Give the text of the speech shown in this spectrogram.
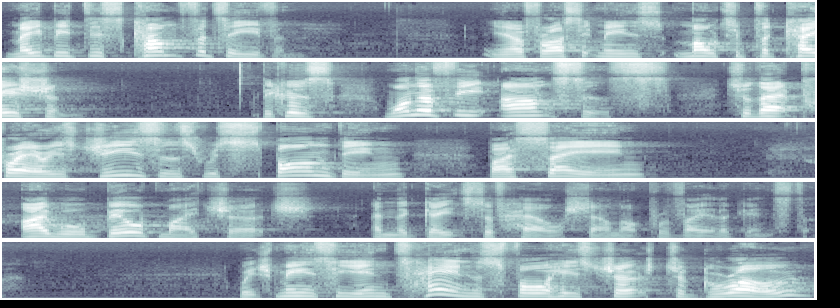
maybe discomfort, even. You know, for us, it means multiplication. Because one of the answers to that prayer is Jesus responding by saying, I will build my church, and the gates of hell shall not prevail against her. Which means he intends for his church to grow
